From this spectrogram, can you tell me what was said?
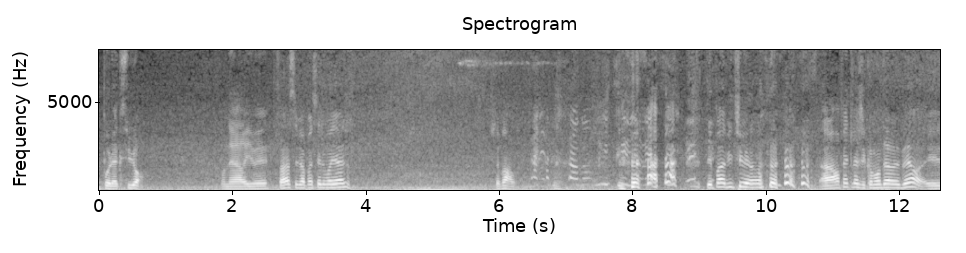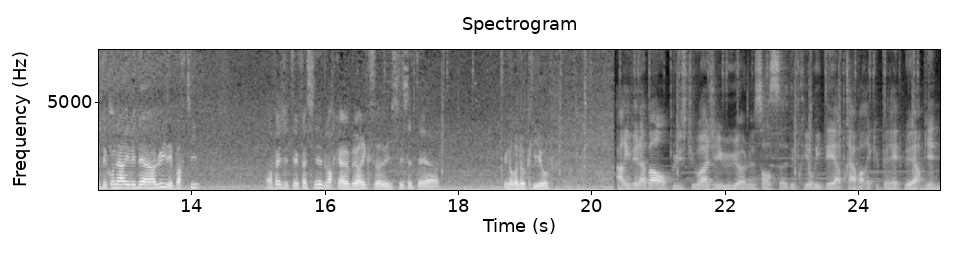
Polaxures. On est arrivé. Ça va, c'est bien passé le voyage? Je te parle. Pardon, oui, T'es pas habitué, hein Alors en fait, là, j'ai commandé un Uber et dès qu'on est arrivé derrière lui, il est parti. En fait, j'étais fasciné de voir qu'un Uber X euh, ici, c'était euh, une Renault Clio. Arrivé là-bas, en plus, tu vois, j'ai eu euh, le sens des priorités après avoir récupéré le Airbnb.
